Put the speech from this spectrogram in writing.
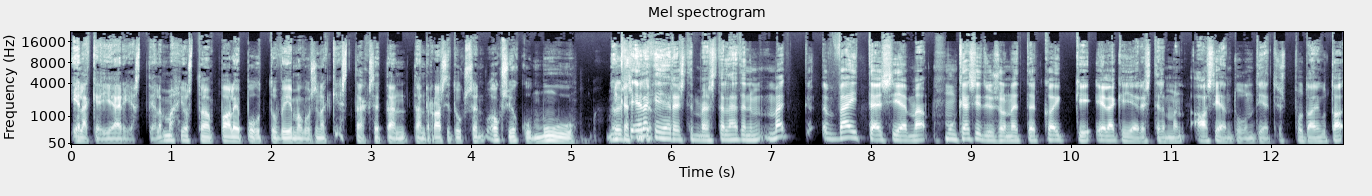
eläkejärjestelmä, josta on paljon puhuttu viime vuosina. Kestääkö se tämän, tämän rasituksen? Onko joku muu No jos eläkejärjestelmästä lähdetään, niin mä väittäisin ja mä, mun käsitys on, että kaikki eläkejärjestelmän asiantuntijat, jos puhutaan niin ta-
